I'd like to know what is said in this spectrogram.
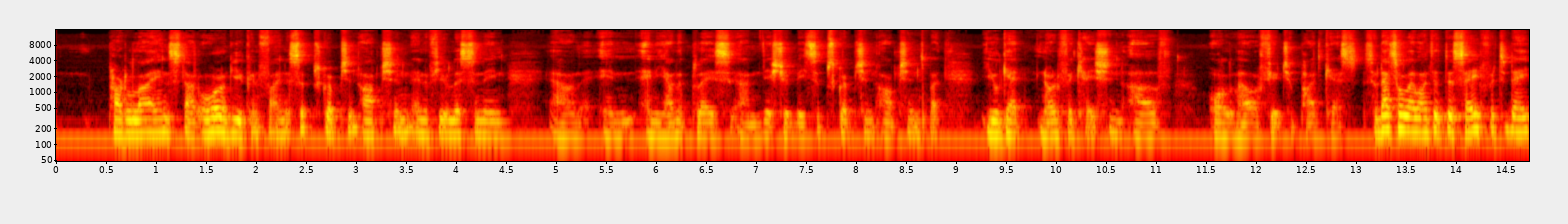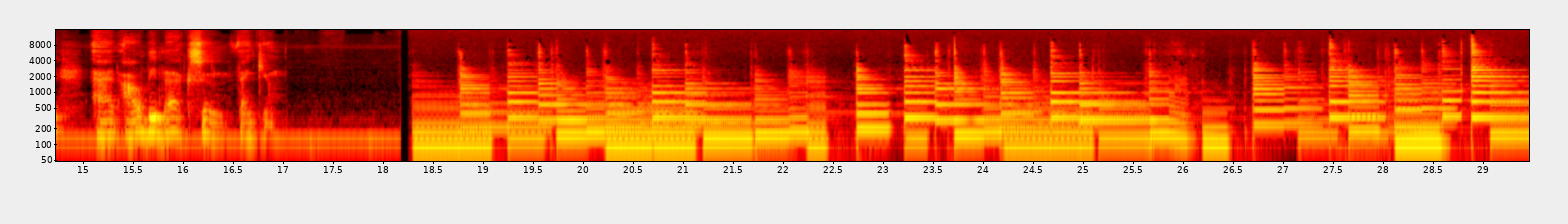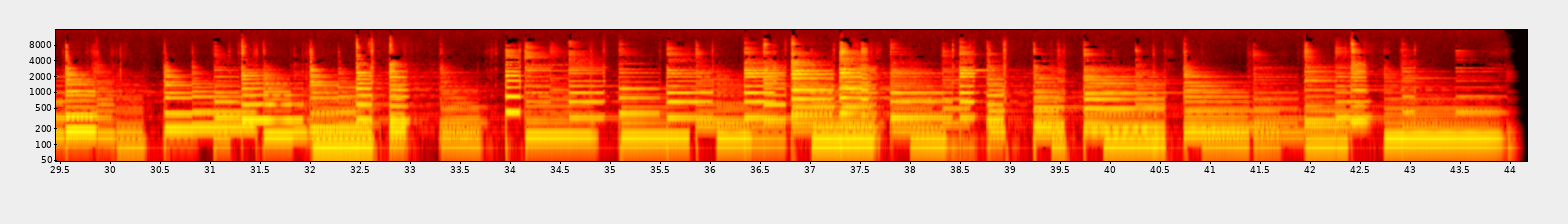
proutalliance.org, you can find a subscription option. And if you're listening um, in any other place, um, there should be subscription options, but you'll get notification of all of our future podcasts. So that's all I wanted to say for today, and I'll be back soon. Thank you.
